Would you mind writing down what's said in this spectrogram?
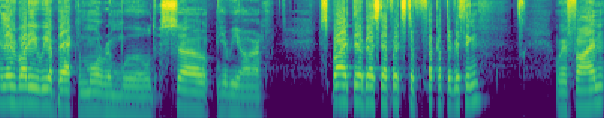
Hello everybody, we are back with more RimWorld. So, here we are. Despite their best efforts to fuck up everything, we're fine.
